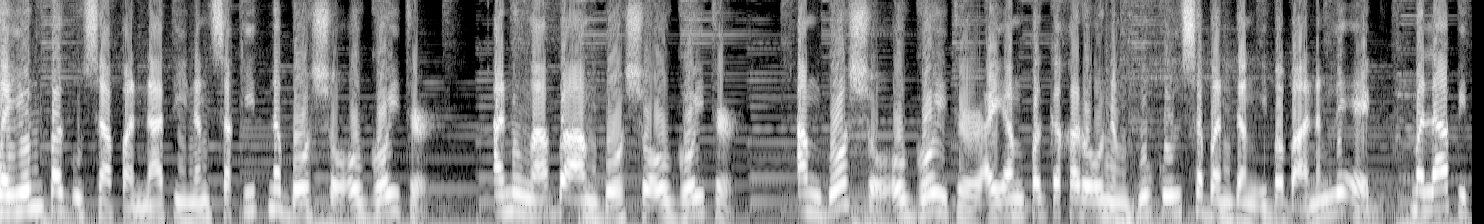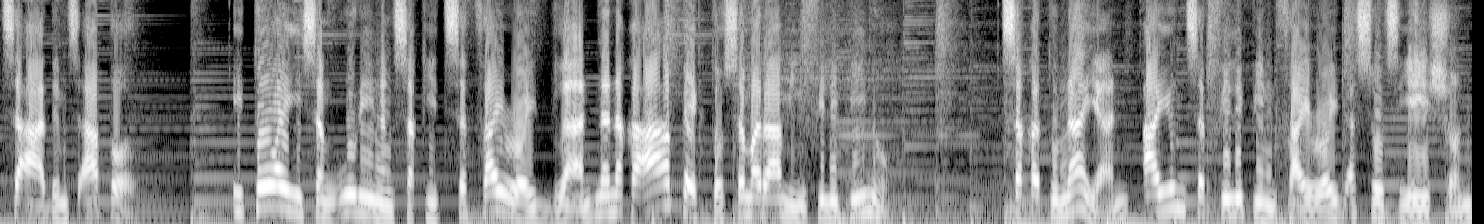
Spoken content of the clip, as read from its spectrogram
Ngayon pag-usapan natin ang sakit na bosyo o goiter. Ano nga ba ang bosyo o goiter? Ang bosyo o goiter ay ang pagkakaroon ng bukol sa bandang ibaba ng leeg, malapit sa Adam's apple. Ito ay isang uri ng sakit sa thyroid gland na nakaaapekto sa maraming Filipino. Sa katunayan, ayon sa Philippine Thyroid Association,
